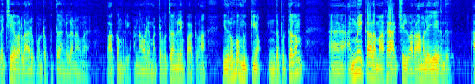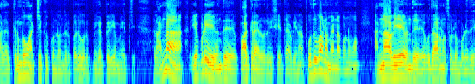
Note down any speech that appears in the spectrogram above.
லட்சிய வரலாறு போன்ற புத்தகங்களை நாம் பார்க்க முடியும். அண்ணாவுடைய மற்ற புத்தகங்களையும் பார்க்கலாம். இது ரொம்ப முக்கியம். இந்த புத்தகம் அண்மை காலமாக அச்சில் வராமலேயே இருந்தது. அதை திரும்பவும் அச்சுக்கு கொண்டு வந்திருப்பது ஒரு மிகப்பெரிய முயற்சி. அதில் அண்ணா எப்படி வந்து பார்க்குறாரு ஒரு விஷயத்தை அப்படின்னா பொதுவாக நம்ம என்ன பண்ணுவோம்? அண்ணாவையே வந்து உதாரணம் சொல்லும் பொழுது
